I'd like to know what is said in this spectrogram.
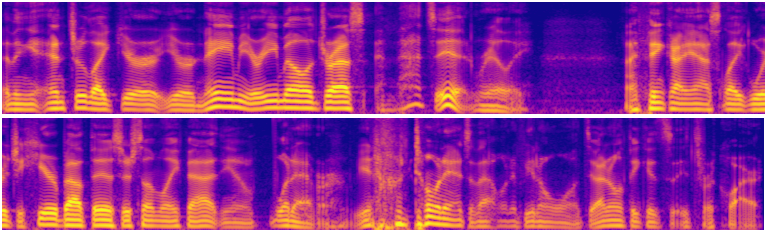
and then you enter like your, your name, your email address, and that's it, really. I think I asked like, where'd you hear about this or something like that? You know, whatever. You know, don't answer that one if you don't want to. I don't think it's it's required.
